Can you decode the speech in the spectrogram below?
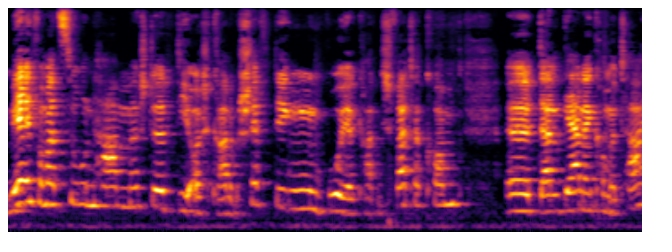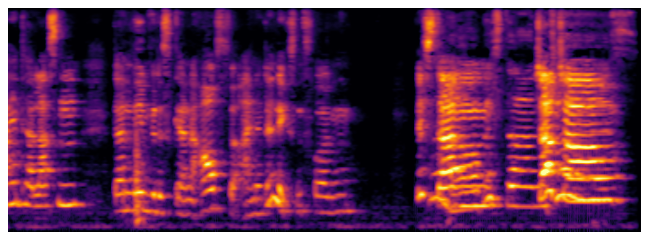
mehr Informationen haben möchtet, die euch gerade beschäftigen, wo ihr gerade nicht weiterkommt, äh, dann gerne einen Kommentar hinterlassen dann nehmen wir das gerne auf für eine der nächsten Folgen. Bis genau, dann. Bis dann. Ciao, Tschüss. ciao.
